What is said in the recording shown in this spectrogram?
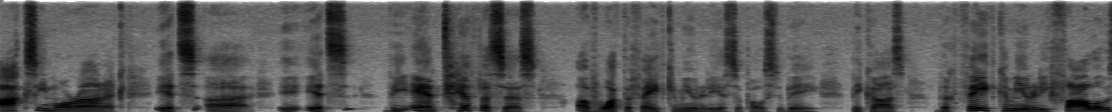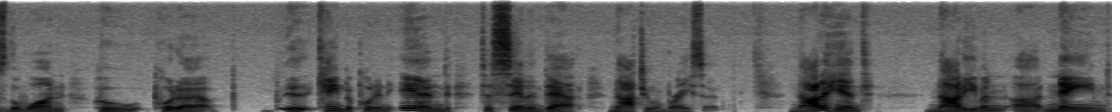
oxymoronic, it's, uh, it's the antithesis of what the faith community is supposed to be because the faith community follows the one who put a came to put an end to sin and death, not to embrace it. Not a hint, not even uh, named,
